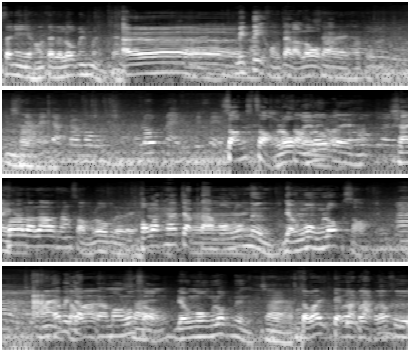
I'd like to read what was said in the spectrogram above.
เสน่ห์ของแต่ละโลกไม่เหมือนกัน เออ มิติของแต่ละโลกใช่ครับผมใช่อยากให้จับตามองโลกไหนเป็นพิเศษ สองสองโลกสองเลยโลกดีว่าเลยครับใช่ครับ เพราะเราเล่าทั้งสองโลกเลย เพราะว่าถ้าจับตามองโลกหนึ่งเดี๋ยวงงโลกสองอ่า อะไม่ถ้าไปแต่จับว่าตามองโลกใช่สองเดี๋ยวงงโลกหนึ่งใช่ครับแต่ว่าหลักๆแล้วคือ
